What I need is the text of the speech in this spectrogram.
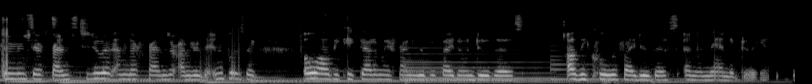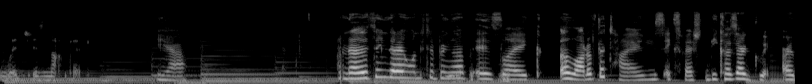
convince their friends to do it and their friends are under the influence like oh i'll be kicked out of my friend group if i don't do this. I'll be cool if i do this and then they end up doing it which is not good. Yeah Another thing that I wanted to bring up is like a lot of the times, especially because our our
